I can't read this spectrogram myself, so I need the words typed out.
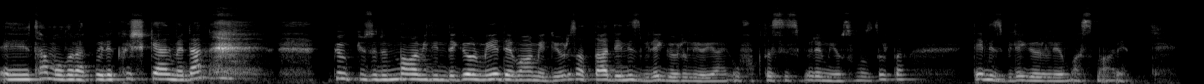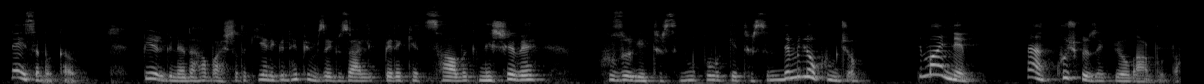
E, tam olarak böyle kış gelmeden gökyüzünün maviliğini de görmeye devam ediyoruz. Hatta deniz bile görülüyor yani. Ufukta siz göremiyorsunuzdur da deniz bile görülüyor masmavi. Neyse bakalım. Bir güne daha başladık. Yeni gün hepimize güzellik, bereket, sağlık, neşe ve huzur getirsin, mutluluk getirsin. Değil mi Lokumcuğum? Değil mi annem? Ha, kuş gözetliyorlar burada.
